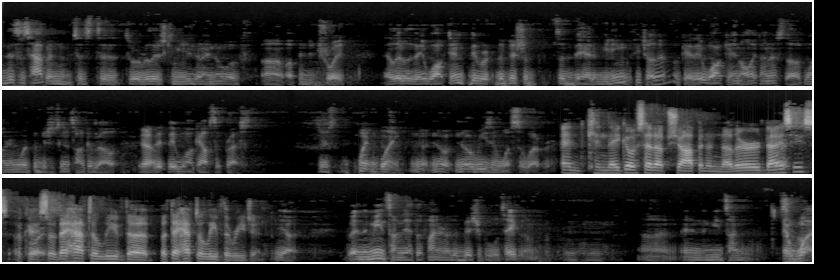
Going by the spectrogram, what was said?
this has happened just to, to a religious community that I know of uh, up in Detroit. That literally they walked in, they were the bishop said they had a meeting with each other. Okay, they walk in, all that kind of stuff, wondering what the bishop's going to talk about. Yeah. They, they walk out suppressed, just point blank, no, no no reason whatsoever. And can they go set up shop in another diocese? Okay, so they have to leave the, but they have to leave the region. Yeah, but in the meantime, they have to find another bishop who will take them. Uh, and in the meantime, Mm-hmm. And wha-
